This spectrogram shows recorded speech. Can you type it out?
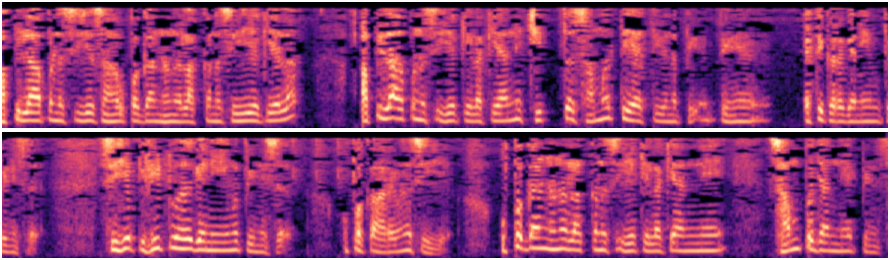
අපිලාපන සිහිය සහ උපගන්නන ලක්කන සිහිය කියලා. අපිලාපන සිහිය කියලා කියන්නේ චිත්ත සමතය ඇති වෙන ඇති කර ගැනීම පිණිස. සිහිය පිහිටුවා ගැනීම පිණිස උපකාර වෙන සිහිය. උපගන්නන ලක්ෂණ සිහිය කියලා කියන්නේ සම්පජන්ණය පිණිස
